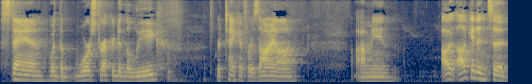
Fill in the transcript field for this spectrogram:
stand with the worst record in the league. We're tanking for Zion. I mean, I'll, I'll get into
